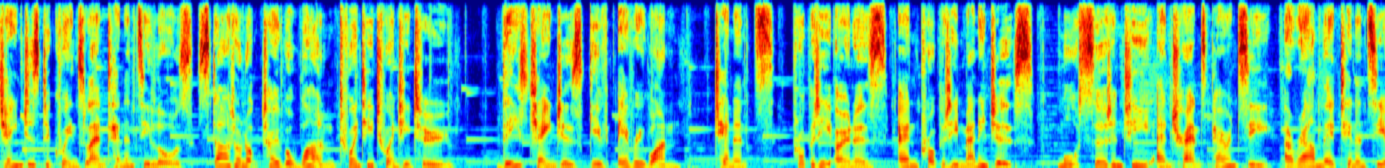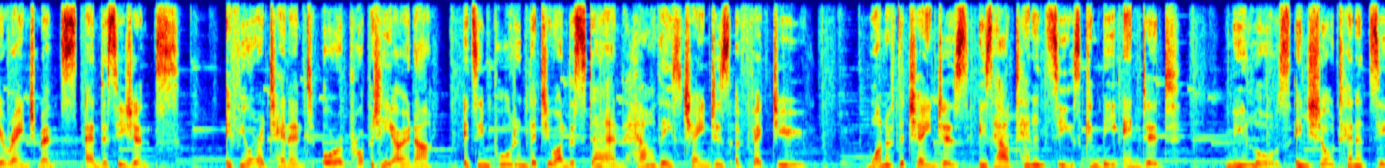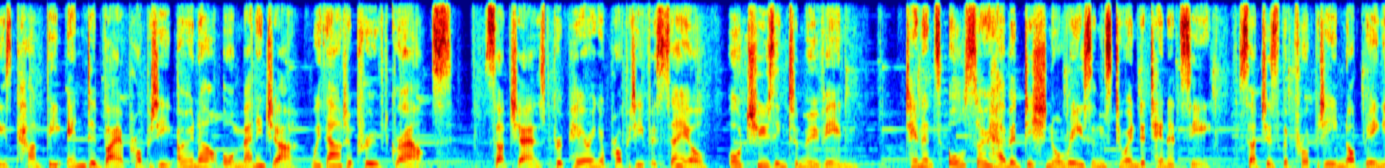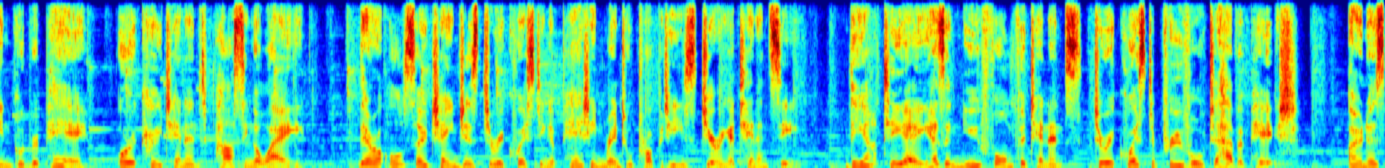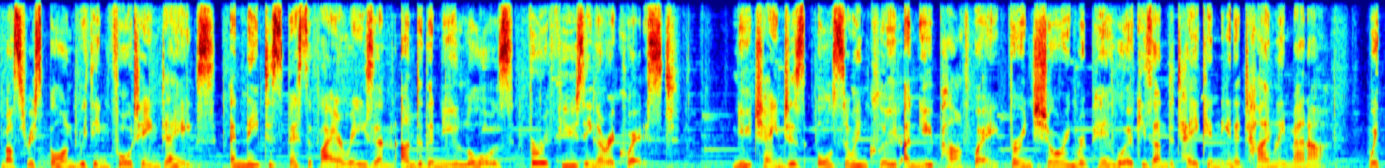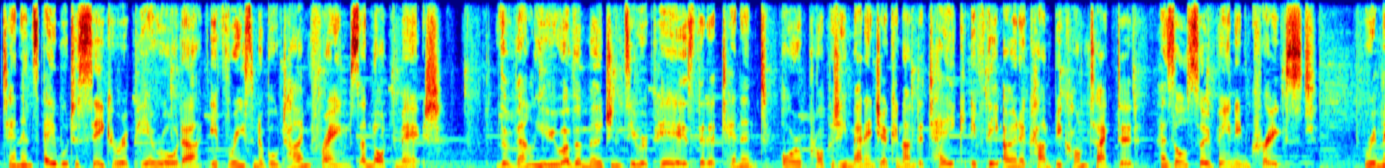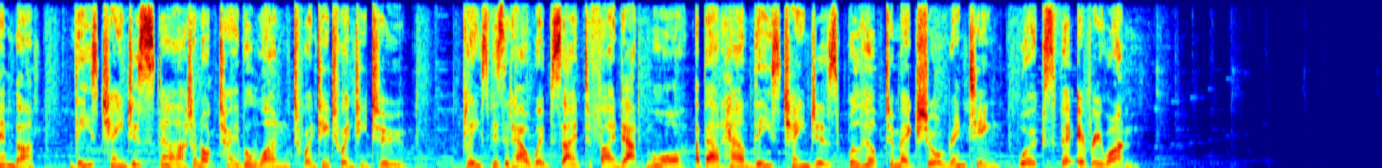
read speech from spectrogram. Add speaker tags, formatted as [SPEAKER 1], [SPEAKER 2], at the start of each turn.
[SPEAKER 1] Changes to Queensland tenancy laws start on October 1, 2022. These changes give everyone, tenants, property owners and property managers, more certainty and transparency around their tenancy arrangements and decisions. If you're a tenant or a property owner, it's important that you understand how these changes affect you. One of the changes is how tenancies can be ended. New laws ensure tenancies can't be ended by a property owner or manager without approved grounds, such as preparing a property for sale or choosing to move in. Tenants also have additional reasons to end a tenancy, such as the property not being in good repair or a co-tenant passing away. There are also changes to requesting a pet in rental properties during a tenancy. The RTA has a new form for tenants to request approval to have a pet. Owners must respond within 14 days and need to specify a reason under the new laws for refusing a request. New changes also include a new pathway for ensuring repair work is undertaken in a timely manner, with tenants able to seek a repair order if reasonable timeframes are not met. The value of emergency repairs that a tenant or a property manager can undertake if the owner can't be contacted has also been increased. Remember, these changes start on October 1, 2022. Please visit our website to find out more about how these changes will help to make sure renting works for everyone.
